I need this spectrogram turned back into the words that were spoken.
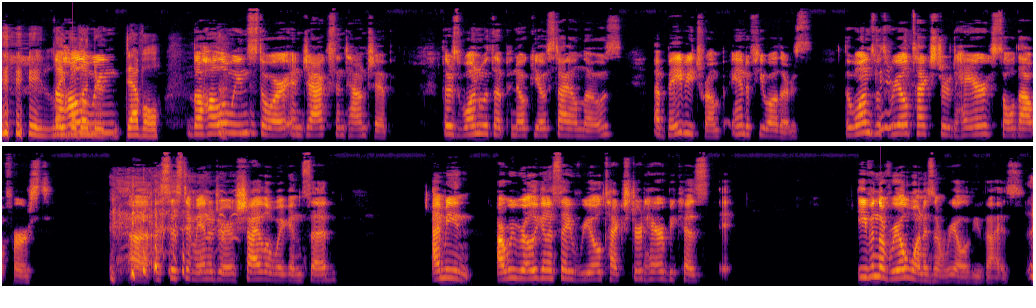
Labeled under devil. The Halloween store in Jackson Township. There's one with a Pinocchio style nose, a baby Trump, and a few others. The ones with real textured hair sold out first. Uh, assistant manager Shyla Wiggins said. I mean, are we really going to say real textured hair? Because it, even the real one isn't real, of you guys.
